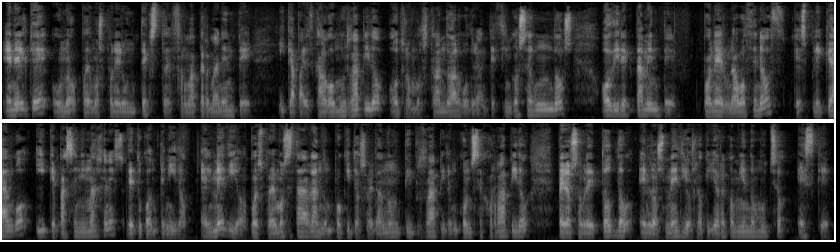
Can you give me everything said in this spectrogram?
En el que, uno, podemos poner un texto de forma permanente y que aparezca algo muy rápido, otro mostrando algo durante 5 segundos, o directamente poner una voz en off que explique algo y que pasen imágenes de tu contenido. El medio, pues podemos estar hablando un poquito sobre dando un tip rápido, un consejo rápido, pero sobre todo en los medios lo que yo recomiendo mucho es que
